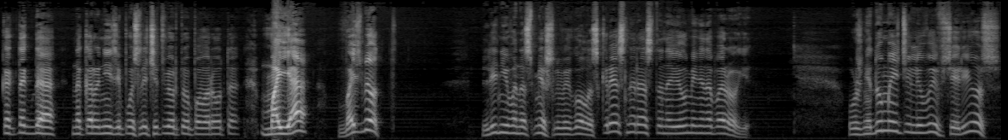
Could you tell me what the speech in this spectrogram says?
как тогда на карнизе после четвертого поворота, «Моя возьмет!» Лениво-насмешливый голос Креснера остановил меня на пороге. «Уж не думаете ли вы всерьез,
